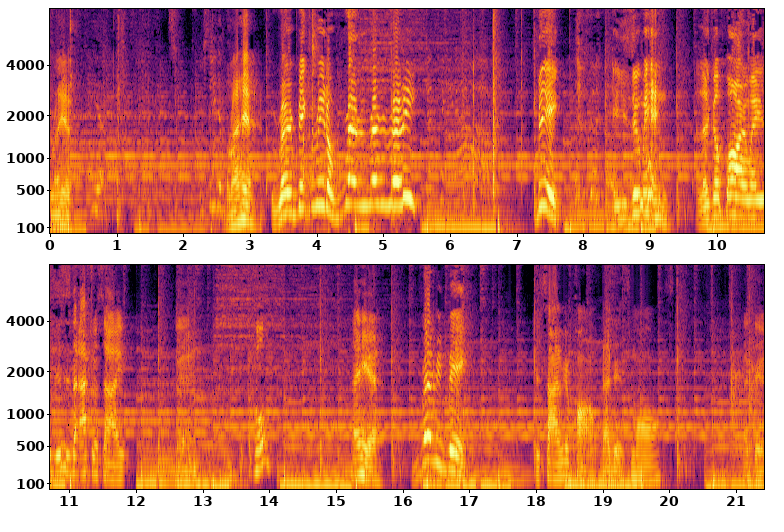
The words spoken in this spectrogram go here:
Right here. You see the? Right here. Very big burrito. Very, very, very big. And you zoom in. And let's go far away. This is the actual size. Yeah. Cool. Right here. Very big. The size of your palm. That's it. Small. Right there.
